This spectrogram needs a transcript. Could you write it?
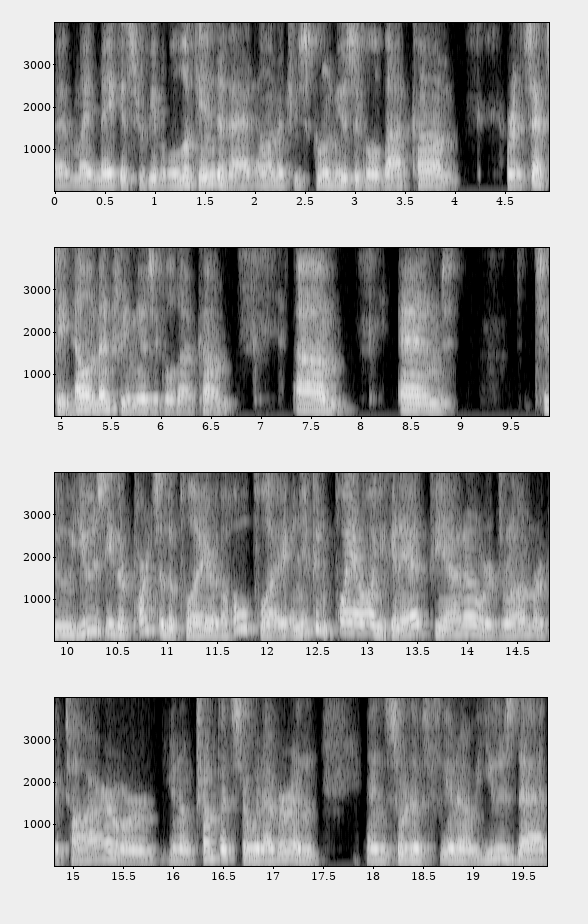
I might make is for people to look into that elementarySchoolMusical.com, or it's actually elementarymusical.com, um, and to use either parts of the play or the whole play, and you can play along. You can add piano or drum or guitar or you know trumpets or whatever, and and sort of you know use that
